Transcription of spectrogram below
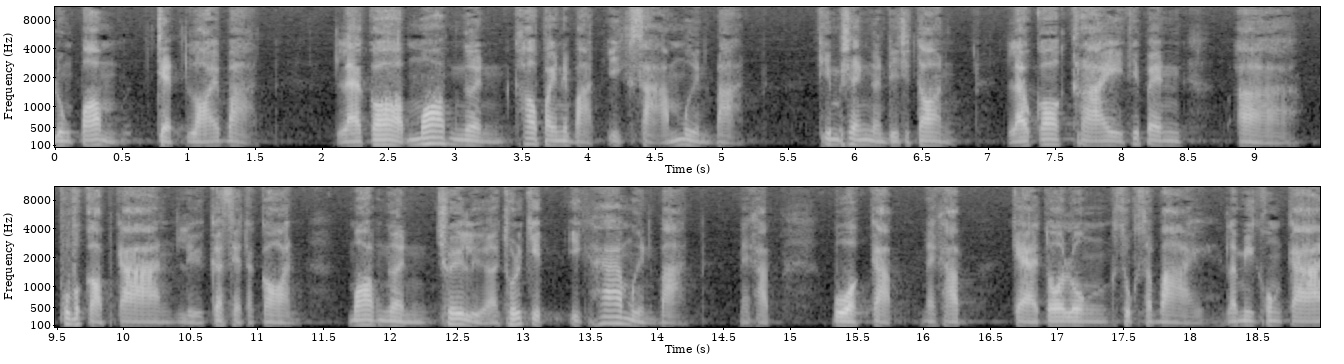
ลุงป้อม 700 บาท แล้วก็มอบเงินเข้าไปในบัตรอีก 30,000 บาท ที่ไม่ใช่เงินดิจิตอล แล้วก็ใครที่เป็นผู้ประกอบการหรือเกษตรกร มอบเงินช่วยเหลือธุรกิจอีก 50,000 บาทนะครับ บวกกับนะครับแก่ตัวลงสุขสบาย เรามีโครงการ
